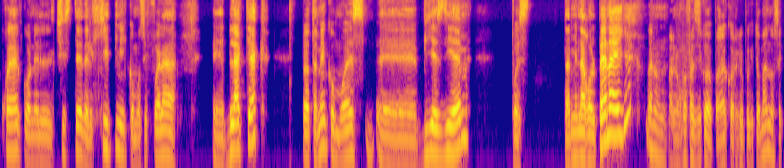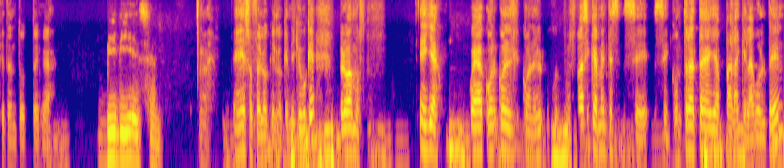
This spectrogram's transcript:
juegan, con el chiste del Hit Me como si fuera eh, Blackjack, pero también como es BSDM, pues también la golpean a ella. Bueno, a lo mejor Francisco me podrá corregir un poquito más, no sé qué tanto tenga. BDSM. Ah, eso fue lo que, lo que me equivoqué, pero vamos, ella juega con, con, el, con el, pues básicamente se, se, contrata a ella para que la golpeen,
